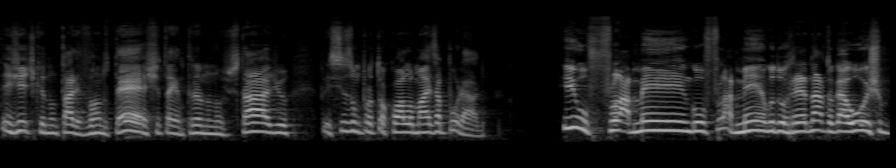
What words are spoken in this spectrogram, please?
tem gente que não está levando teste, está entrando no estádio, precisa um protocolo mais apurado. E o Flamengo, o Flamengo do Renato Gaúcho,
